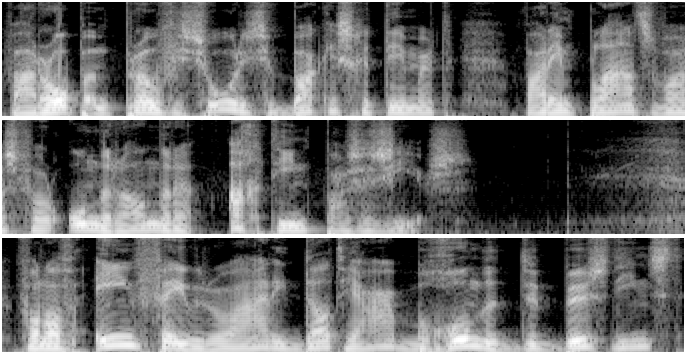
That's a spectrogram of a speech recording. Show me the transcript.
waarop een provisorische bak is getimmerd waarin plaats was voor onder andere 18 passagiers. Vanaf 1 februari dat jaar begon de busdienst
